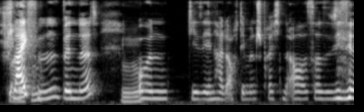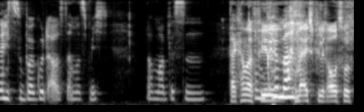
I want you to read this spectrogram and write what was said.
Schleifen bindet. Mhm. Und die sehen halt auch dementsprechend aus. Also die sehen echt super gut aus. Da muss ich mich noch mal ein bisschen Da kann man viel, kümmern. kann man echt viel rausholen.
